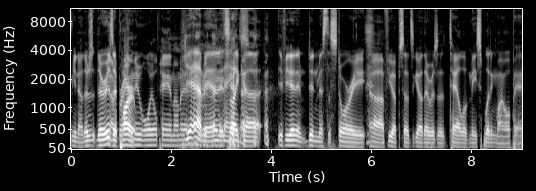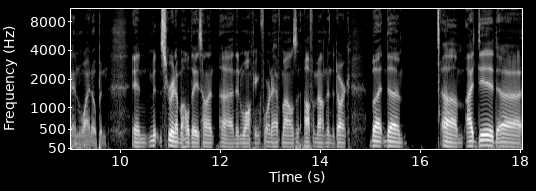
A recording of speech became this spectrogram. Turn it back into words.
you know, there's there is got a brand part. new oil pan on it. Yeah, man. everything. It's like uh, if you didn't didn't miss the story uh, a few episodes ago, there was a tale of me splitting my oil pan wide open and m- screwing up my whole day's hunt, uh, and then walking four and a half miles off a mountain in the dark. But the um, I did. Uh,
